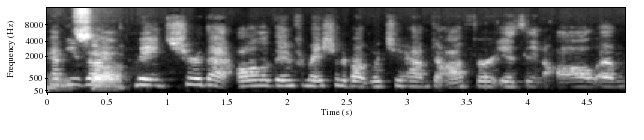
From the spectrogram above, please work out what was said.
Have you so- guys made sure that all of the information about what you have to offer is in all of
